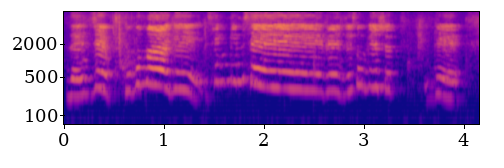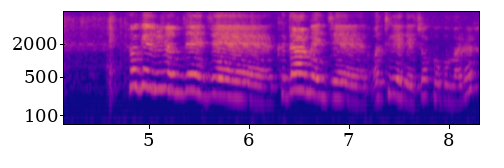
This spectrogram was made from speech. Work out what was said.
네, 이제 고구마 이 생김새를 이제 소개해 주셨, 이게 표기해 주셨는데 이제 그 다음에 이제 어떻게 해야 되죠 고구마를?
